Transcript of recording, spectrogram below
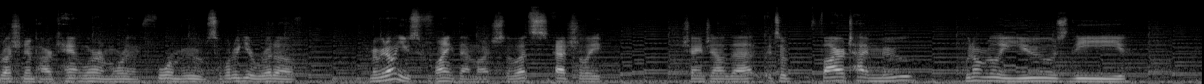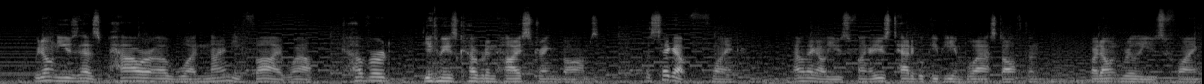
Russian Empire can't learn more than four moves, so what do we get rid of? I mean, we don't use Flank that much, so let's actually change out that. It's a Fire-type move. We don't really use the... We don't use it as power of, what, 95? Wow. Covered the enemy is covered in high-strength bombs. Let's take out Flank. I don't think I'll use Flank. I use Tactical PP and Blast often, but I don't really use Flank.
